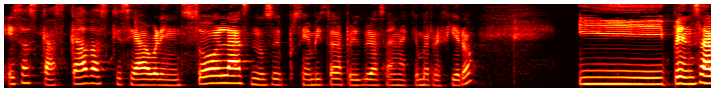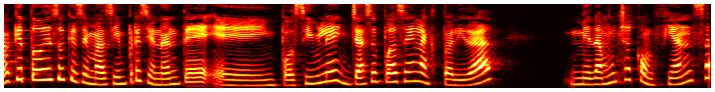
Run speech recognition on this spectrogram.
esas cascadas que se abren solas, no sé pues, si han visto la película, saben a qué me refiero. Y pensar que todo eso que se me hacía impresionante e imposible ya se puede hacer en la actualidad, me da mucha confianza,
